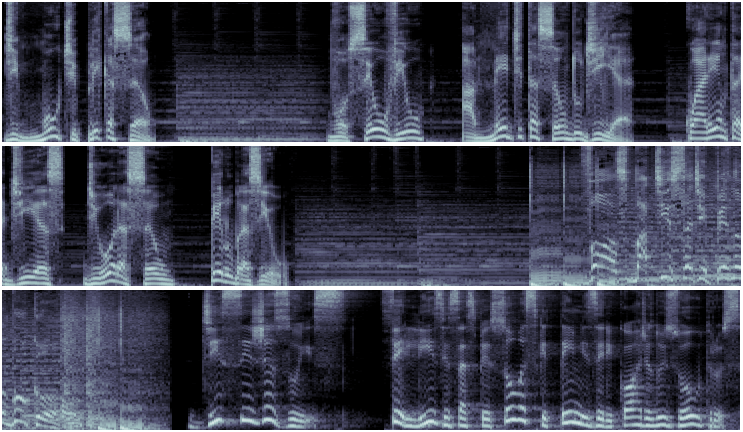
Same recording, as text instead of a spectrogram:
de multiplicação. Você ouviu a meditação do dia. 40 dias de oração pelo Brasil. Voz Batista de Pernambuco. Disse Jesus: Felizes as pessoas que têm misericórdia dos outros,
